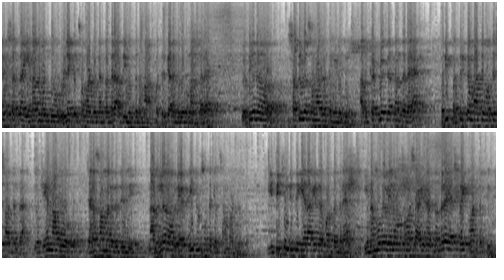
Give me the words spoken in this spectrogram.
ಕೊಡಿಸತ್ತ ಏನಾದ್ರೂ ಒಂದು ಒಳ್ಳೆ ಕೆಲಸ ಮಾಡ್ಬೇಕಂತಂದ್ರೆ ಅದು ಇವತ್ತು ನಮ್ಮ ಪತ್ರಿಕಾ ರಂಗದವರು ಮಾಡ್ತಾರೆ. ಇವತ್ತೇನು ಸದೃಢ ಸಮಾಜ ಅಂತ ಹೇಳಿದ್ವಿ ಅದು ಕಟ್ಬೇಕಂತಂದ್ರೆ ಬರೀ ಪತ್ರಿಕಾ ಮಾಧ್ಯಮದ್ದೇ ಸಾಧ್ಯ ಇವತ್ತು ಏನ್ ನಾವು ಜನಸಾಮಾನ್ಯರಿದ್ದೀವಿ, ನಾವೆಲ್ಲರೂ ಅವ್ರಿಗೆ ಕೈ ಜೋಡಿಸಂತ ಕೆಲಸ ಮಾಡಬೇಕು. ಇತ್ತೀಚಿನ ದಿನಕ್ಕೆ ಏನಾಗಿದೆಪ್ಪ ಅಂತಂದ್ರೆ, ಈ ನಮ್ಮೂರಲ್ಲಿ ಏನೋ ಒಂದು ಸಮಸ್ಯೆ ಆಗಿದೆ ಅಂತಂದ್ರೆ ಸ್ಟ್ರೈಕ್ ಮಾಡ್ತಿರ್ತೀವಿ.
